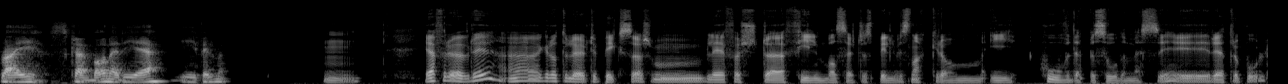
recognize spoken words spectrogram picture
ble skremmere enn de er i filmen. Mm. Jeg for øvrig, eh, gratulerer til Pixar som ble første filmbaserte spill vi snakker om i hovedepisodemessig i Retropol.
